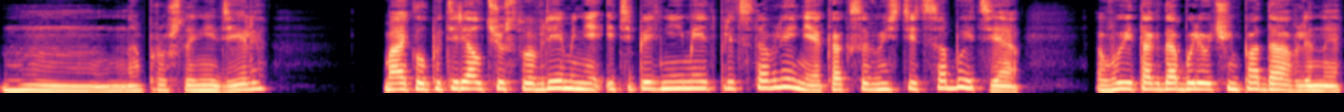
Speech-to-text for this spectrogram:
М -м, на прошлой неделе. Майкл потерял чувство времени и теперь не имеет представления, как совместить события. Вы тогда были очень подавлены.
